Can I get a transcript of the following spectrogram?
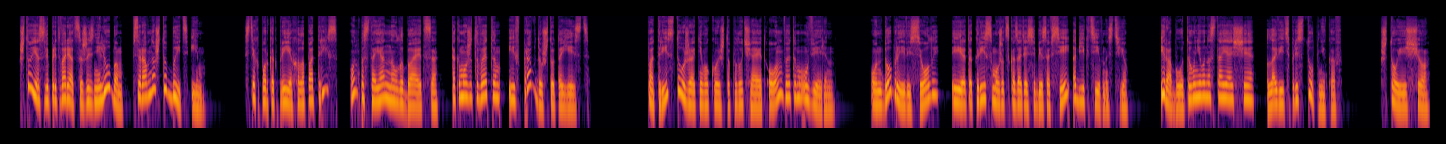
Что, если притворяться жизнелюбом, все равно, что быть им? С тех пор, как приехала Патрис, он постоянно улыбается. Так, может, в этом и вправду что-то есть? Патрис тоже от него кое-что получает, он в этом уверен. Он добрый и веселый, и это Крис может сказать о себе со всей объективностью. И работа у него настоящая — ловить преступников. Что еще?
